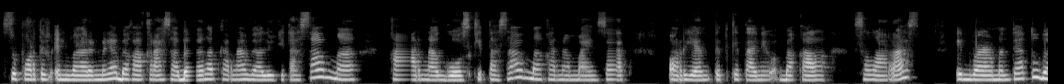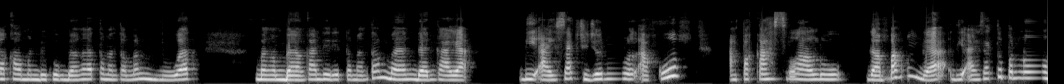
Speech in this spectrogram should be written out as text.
supportive environment-nya bakal kerasa banget karena value kita sama, karena goals kita sama, karena mindset oriented kita ini bakal selaras, environment-nya tuh bakal mendukung banget teman-teman buat mengembangkan diri teman-teman. Dan kayak di Isaac jujur menurut aku apakah selalu gampang? Enggak. Di Isaac tuh penuh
